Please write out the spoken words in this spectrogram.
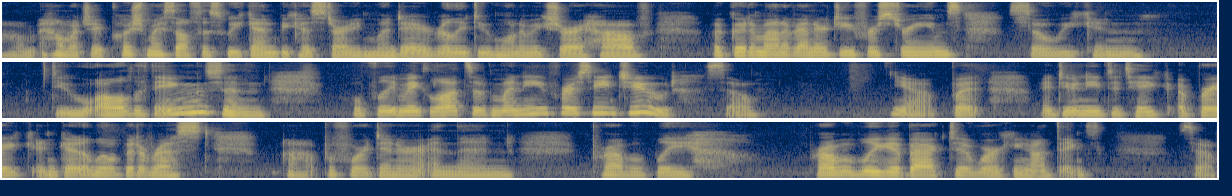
um, how much I push myself this weekend because starting Monday, I really do want to make sure I have a good amount of energy for streams so we can do all the things and hopefully make lots of money for St. Jude. So, yeah, but I do need to take a break and get a little bit of rest uh, before dinner and then probably probably get back to working on things. So,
